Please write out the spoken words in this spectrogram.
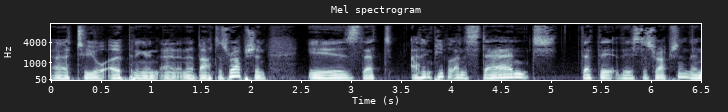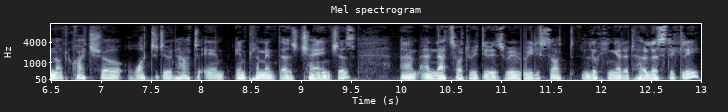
uh, to your opening and, and, and about disruption is that I think people understand that there's disruption. They're not quite sure what to do and how to Im- implement those changes. Um, and that's what we do is we really start looking at it holistically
